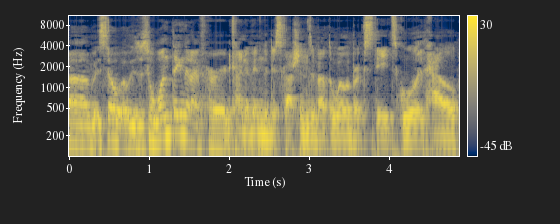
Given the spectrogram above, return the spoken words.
um, so, so one thing that I've heard kind of in the discussions about the Willowbrook State School is how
